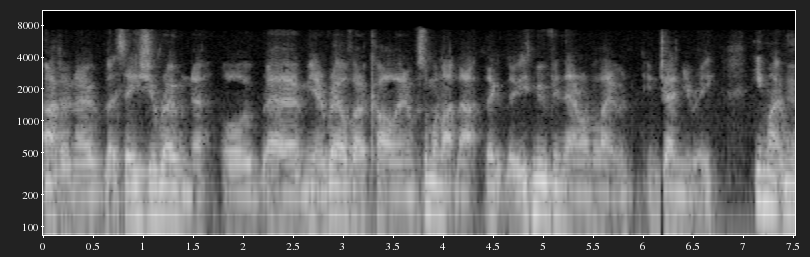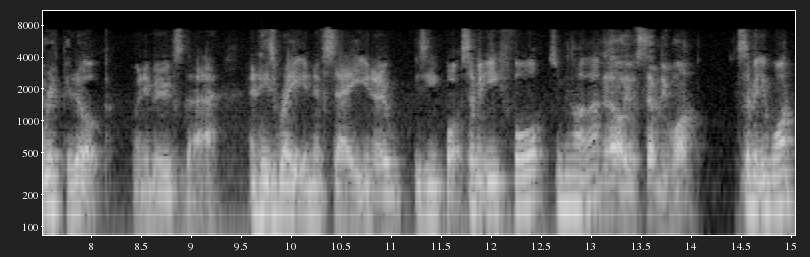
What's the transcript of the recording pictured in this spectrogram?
I don't know, let's say Girona or um, you know Real Vallecano or someone like that he's moving there on loan in January. He might Yeah. rip it up when he moves there, and his rating of say, you know, is he what 74 something like that? No, he was 71. 71.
